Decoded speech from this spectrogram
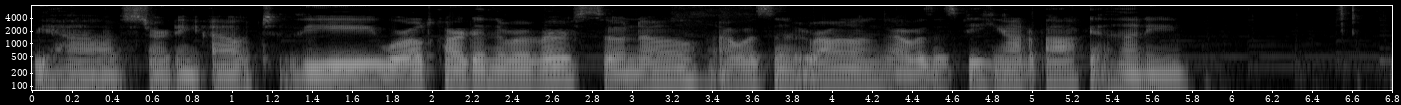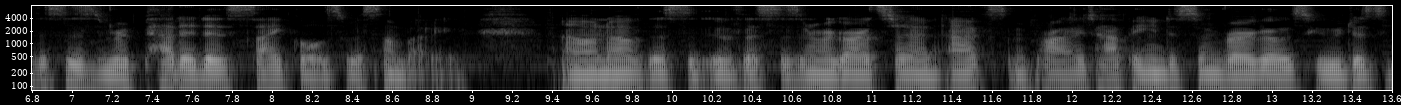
We have, starting out, the world card in the reverse. So no, I wasn't wrong. I wasn't speaking out of pocket, honey. This is repetitive cycles with somebody. I don't know if this if this is in regards to an ex. I'm probably tapping into some Virgos who just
